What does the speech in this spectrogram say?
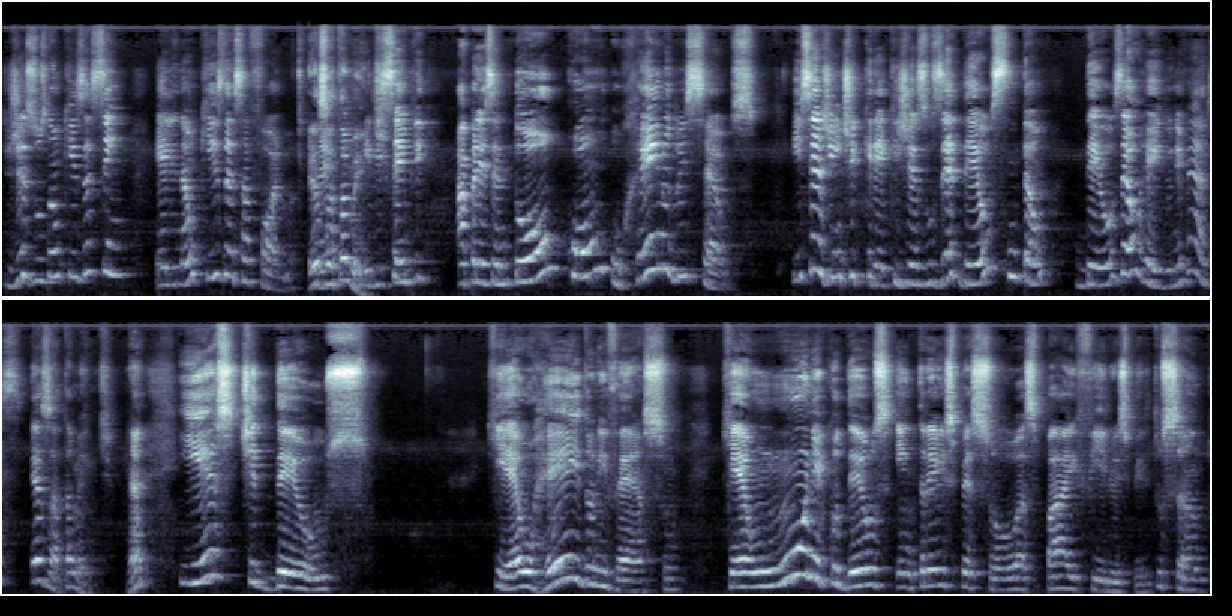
Jesus não quis assim. Ele não quis dessa forma. né? Exatamente. Ele sempre apresentou como o reino dos céus. E se a gente crê que Jesus é Deus, então Deus é o rei do universo. Exatamente. Né? E este Deus, que é o Rei do Universo, que é um único Deus em três pessoas, Pai, Filho e Espírito Santo,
